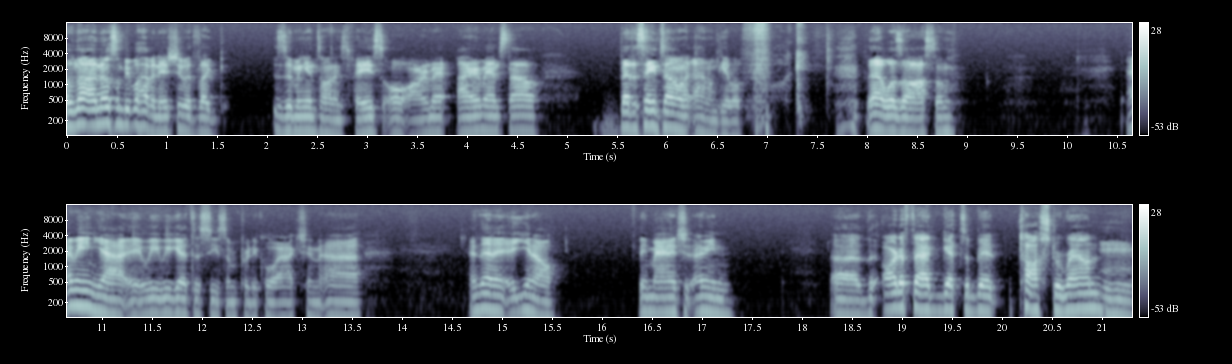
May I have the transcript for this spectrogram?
I know I know some people have an issue with like zooming into on his face, all Iron Man, Iron Man style. But at the same time, I'm like, I don't give a fuck. That was awesome. I mean, yeah, it, we we get to see some pretty cool action. Uh, and then it, you know, they manage. I mean, uh, the artifact gets a bit tossed around. hmm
